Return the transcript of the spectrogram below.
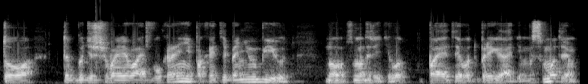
то ты будешь воевать в Украине, пока тебя не убьют. Ну, смотрите, вот по этой вот бригаде мы смотрим,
